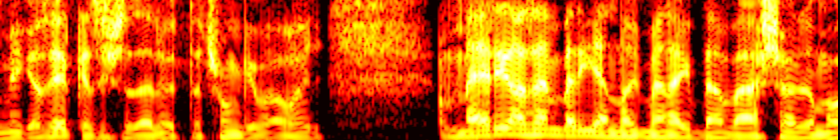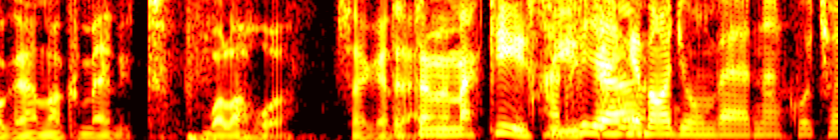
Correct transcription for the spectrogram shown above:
még az érkezésed előtt a Csongival, hogy merjen az ember ilyen nagy melegben vásárolja magának menüt valahol Szegeden. Tehát ami már készít Hát figyelj, el- engem nagyon vernek, hogyha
